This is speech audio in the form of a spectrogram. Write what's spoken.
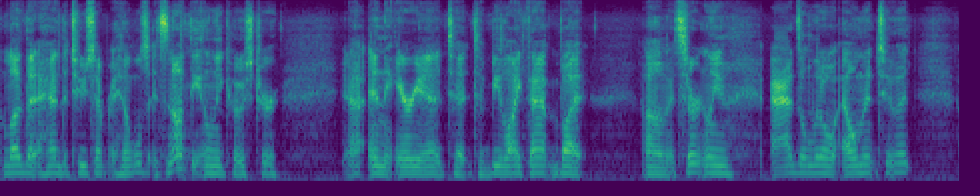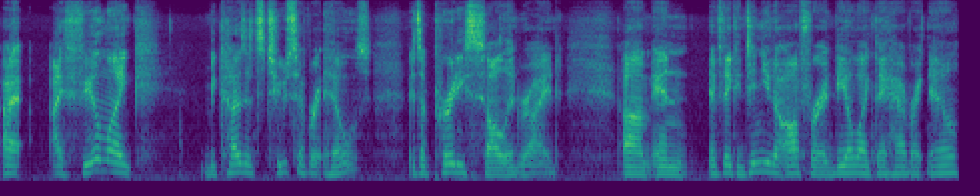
Love that it had the two separate hills. It's not the only coaster uh, in the area to, to be like that, but um, it certainly adds a little element to it. I I feel like because it's two separate hills, it's a pretty solid ride. Um, and if they continue to offer a deal like they have right now,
